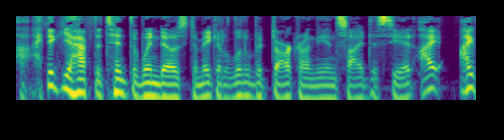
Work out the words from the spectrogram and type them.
I think you have to tint the windows to make it a little bit darker on the inside to see it. I I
